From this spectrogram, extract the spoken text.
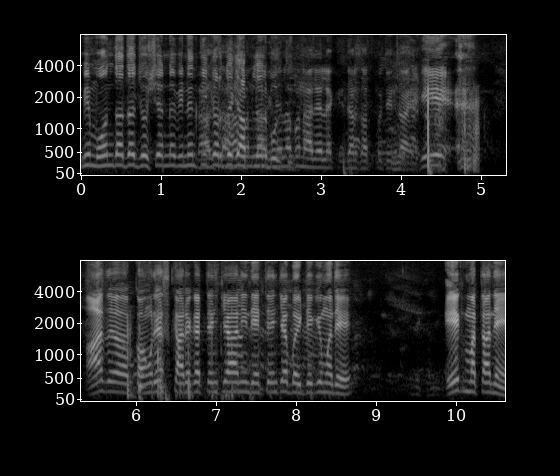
मी मोहनदादा जोशी यांना विनंती करतो की आपल्याला बोलतो पण आलेला केदार सातपुतेचा आहे. की आज काँग्रेस कार्यकर्त्यांच्या आणि नेत्यांच्या बैठकीमध्ये एक मताने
